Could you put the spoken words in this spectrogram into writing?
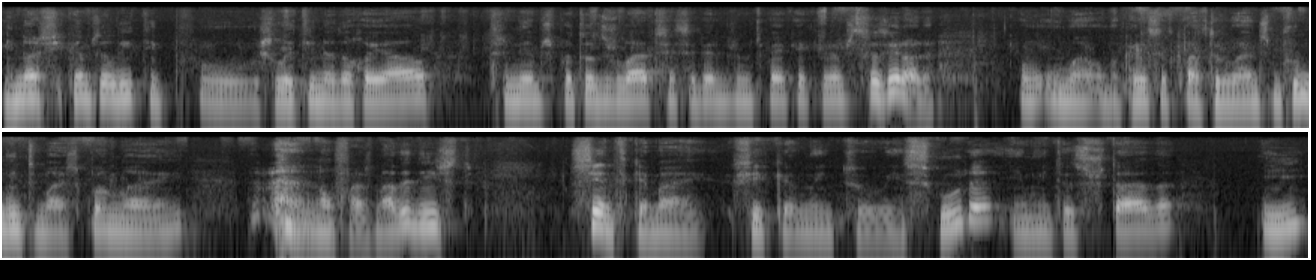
e nós ficamos ali, tipo, gelatina da Royal, trememos para todos os lados sem sabermos muito bem o que é que devemos de fazer. Ora, uma, uma criança de 4 anos, por muito mais que a mãe, não faz nada disto. Sente que a mãe fica muito insegura e muito assustada e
